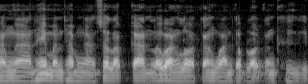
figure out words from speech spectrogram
ทำงานให้มันทำงานสลับกัน ระหว่างหลอดกลางวันกับหลอดกลางคืน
